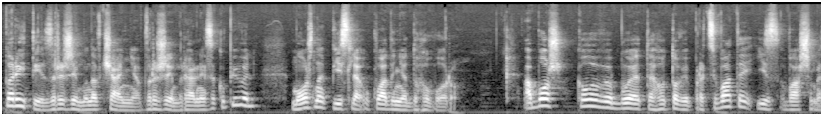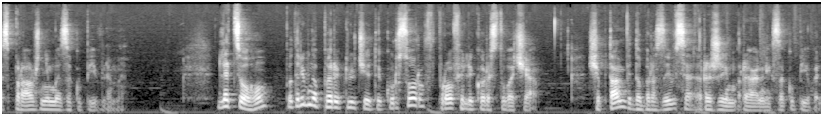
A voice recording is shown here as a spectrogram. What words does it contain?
Перейти з режиму навчання в режим реальних закупівель можна після укладення договору. Або ж коли ви будете готові працювати із вашими справжніми закупівлями. Для цього потрібно переключити курсор в профілі користувача, щоб там відобразився режим реальних закупівель.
